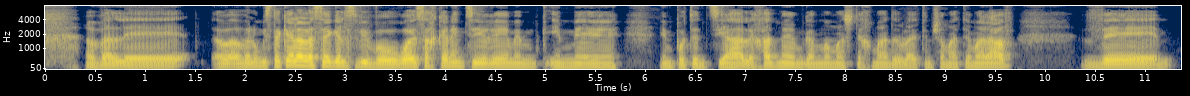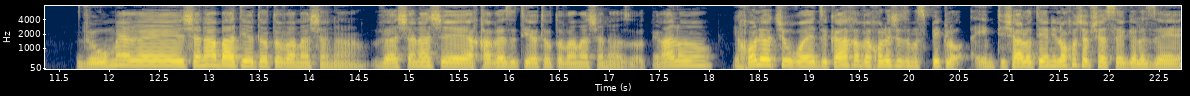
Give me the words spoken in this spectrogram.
אבל, אה, אבל הוא מסתכל על הסגל סביבו, הוא רואה שחקנים צעירים עם, עם, אה, עם פוטנציאל, אחד מהם גם ממש נחמד, אולי אתם שמעתם עליו, ו... והוא אומר אה, שנה הבאה תהיה יותר טובה מהשנה והשנה שאחרי זה תהיה יותר טובה מהשנה הזאת נראה לו יכול להיות שהוא רואה את זה ככה ויכול להיות שזה מספיק לו. אם תשאל אותי, אני לא חושב שהסגל הזה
